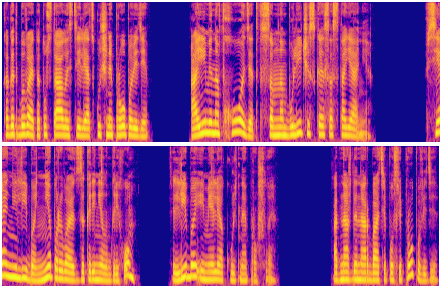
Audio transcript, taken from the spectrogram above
как это бывает от усталости или от скучной проповеди, а именно входят в сомнамбулическое состояние. Все они либо не порывают закоренелым грехом, либо имели оккультное прошлое. Однажды на Арбате после проповеди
